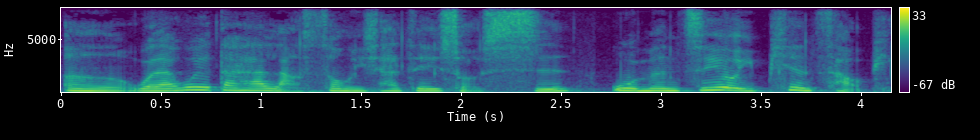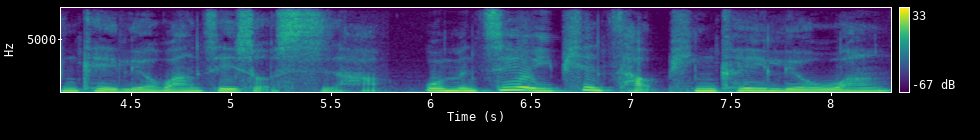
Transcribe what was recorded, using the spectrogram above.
嗯，我来为大家朗诵一下这一首诗：我们只有一片草坪可以流亡。这一首诗哈，我们只有一片草坪可以流亡。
